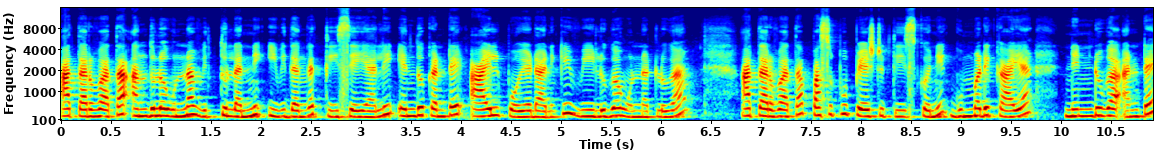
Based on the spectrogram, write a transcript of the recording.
ఆ తర్వాత అందులో ఉన్న విత్తులన్నీ ఈ విధంగా తీసేయాలి. ఎందుకంటే ఆయిల్ పోయడానికి వీలుగా ఉన్నట్లుగా ఆ తర్వాత పసుపు పేస్ట్ తీసుకొని గుమ్మడికాయ నిండుగా అంటే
